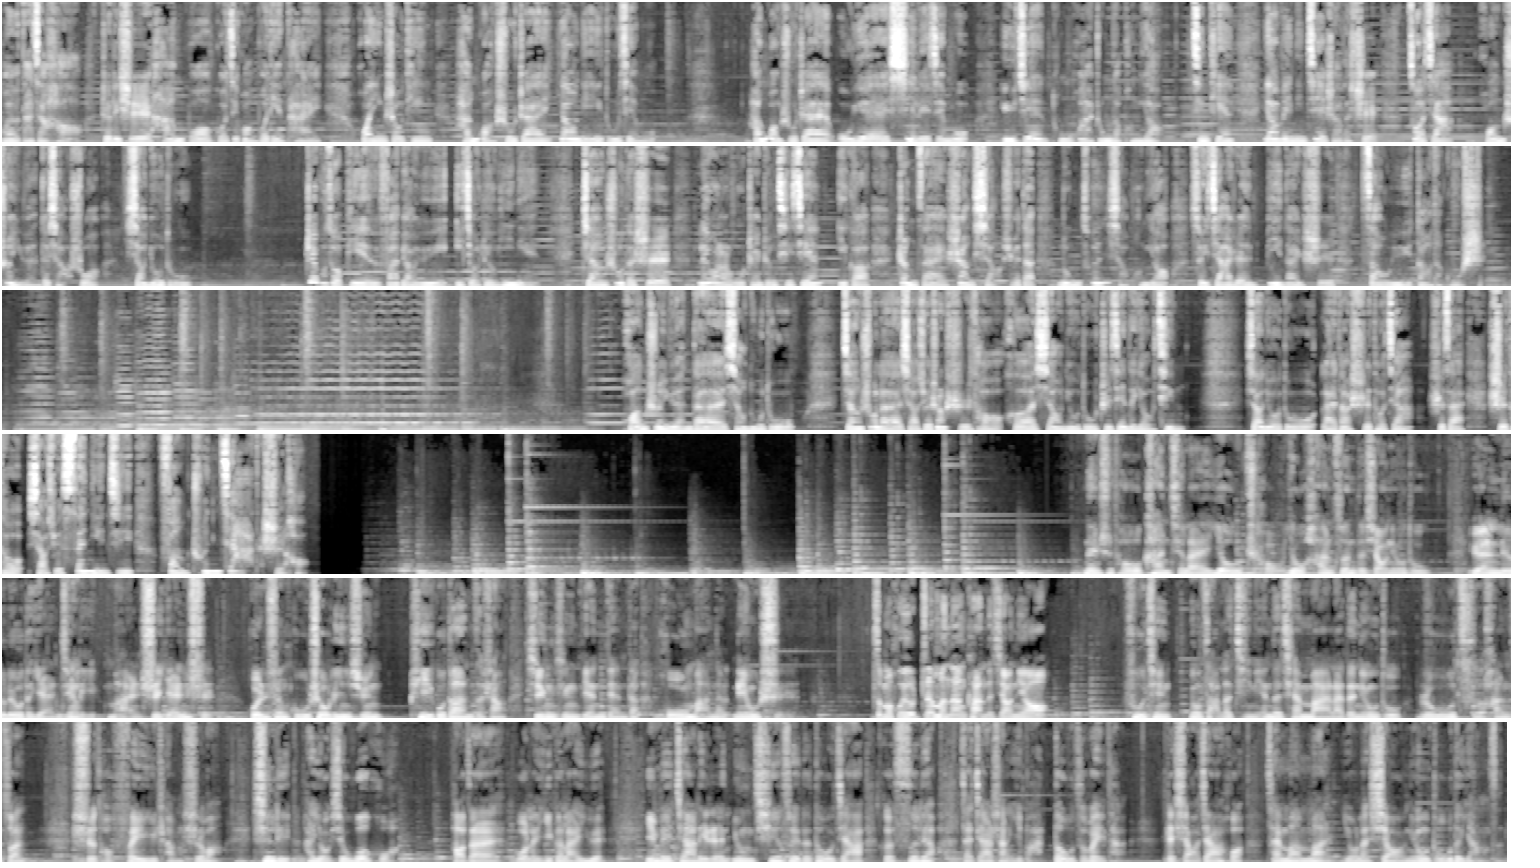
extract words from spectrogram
朋友，大家好，这里是韩国国际广播电台，欢迎收听韩广书斋邀你一读节目。韩广书斋五月系列节目《遇见童话中的朋友》，今天要为您介绍的是作家黄顺元的小说《小牛犊》。这部作品发表于一九六一年，讲述的是六二五战争期间一个正在上小学的农村小朋友随家人避难时遭遇到的故事。黄顺元的小牛犊，讲述了小学生石头和小牛犊之间的友情。小牛犊来到石头家，是在石头小学三年级放春假的时候。那是头看起来又丑又寒酸的小牛犊，圆溜溜的眼睛里满是眼屎，浑身骨瘦嶙峋，屁股蛋子上星星点点的糊满了牛屎。怎么会有这么难看的小牛？父亲用攒了几年的钱买来的牛犊如此寒酸，石头非常失望，心里还有些窝火。好在过了一个来月，因为家里人用切碎的豆荚和饲料，再加上一把豆子喂它，这小家伙才慢慢有了小牛犊的样子。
